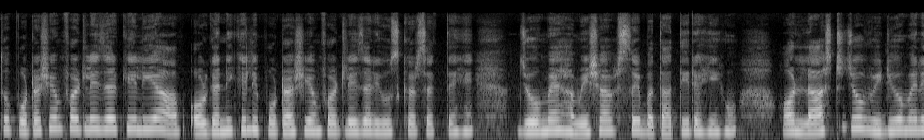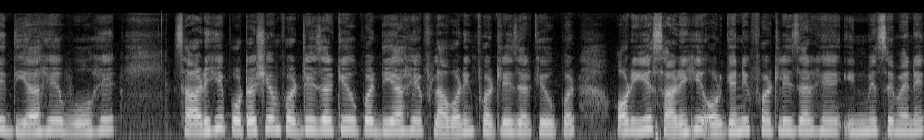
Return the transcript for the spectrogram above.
तो पोटाशियम फर्टिलाइज़र के लिए आप ऑर्गेनिकली पोटाशियम फर्टिलाइज़र यूज़ कर सकते हैं, जो मैं हमेशा से बताती रही हूँ। और लास्ट जो वीडियो मैंने दिया है, वो है सारे ही पोटाशियम फर्टिलाइज़र के ऊपर दिया है, फ्लावरिंग फर्टिलाइज़र के ऊपर। और ये सारे ही ऑर्गेनिक फर्टिलाइज़र है। इनमें से मैंने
